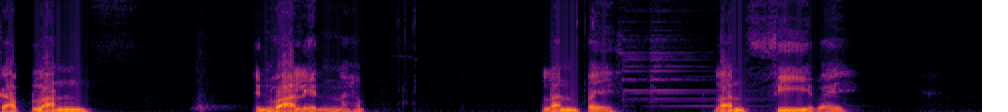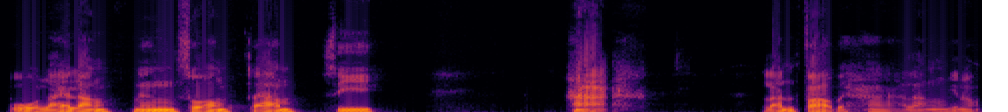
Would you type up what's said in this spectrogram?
กับรันเป็นว่าเลนนะครับรันไปรันฟรีไป โอ้หลายหลังหนึ่งสองสามสี่ห้ารันเฝ้าไปหาหลังพี่น้อง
